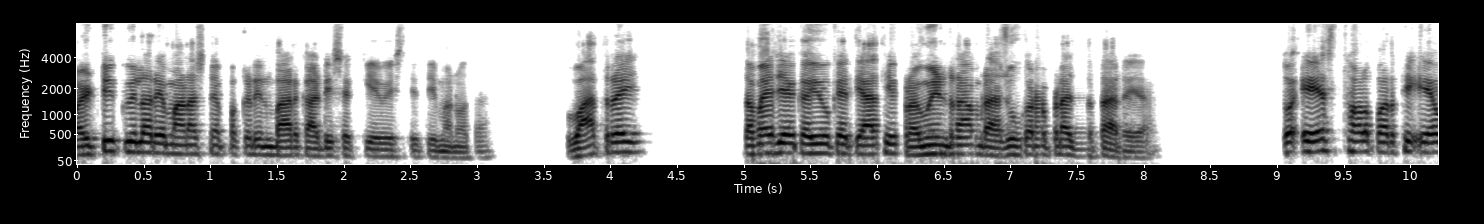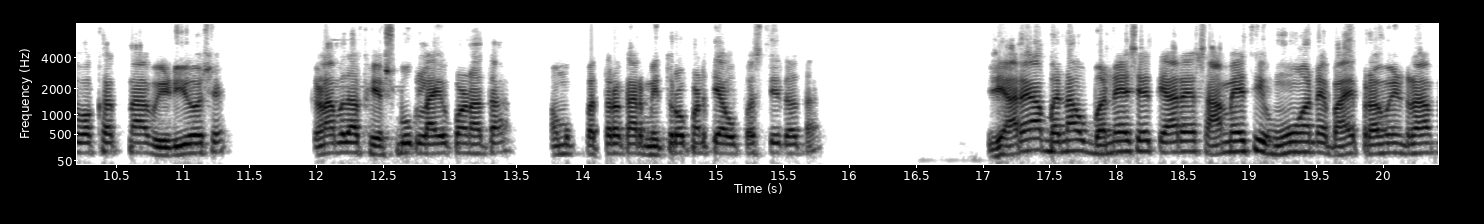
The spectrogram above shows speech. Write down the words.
પર્ટિક્યુલર એ માણસને પકડીને બહાર કાઢી શકીએ એવી સ્થિતિમાં નહોતા. વાત રહી, તમે જે કહ્યું કે ત્યાંથી પ્રવીણ રામ રાજુ કરપડા જતા રહ્યા. તો એ સ્થળ પરથી એ વખતના વીડિયો છે. ઘણા બધા ફેસબુક લાઈવ પણ હતા. અમુક પત્રકાર મિત્રો પણ ત્યાં ઉપસ્થિત હતા. જ્યારે આ બનાવ બને છે ત્યારે સામેથી હું અને ભાઈ પ્રવીણ રામ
